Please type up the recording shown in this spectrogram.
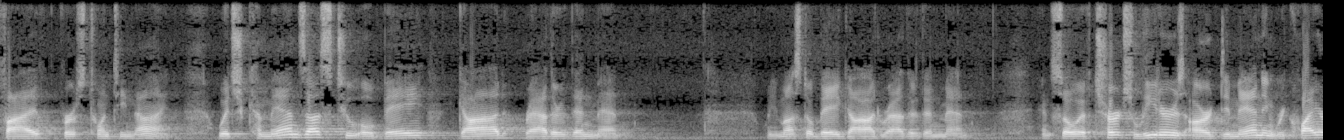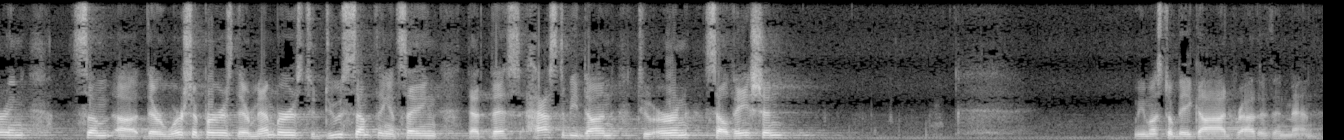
5, verse 29, which commands us to obey God rather than men. We must obey God rather than men. And so, if church leaders are demanding, requiring some uh, their worshipers, their members, to do something and saying that this has to be done to earn salvation, we must obey God rather than men.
